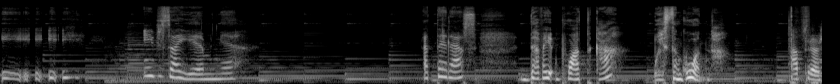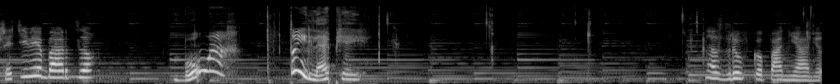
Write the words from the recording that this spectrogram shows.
i, i, i, i, i wzajemnie. A teraz dawaj opłatka, bo jestem głodna. A proszę Ciebie bardzo. Buła? To i lepiej. Na zdrówko, Pani Aniu,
